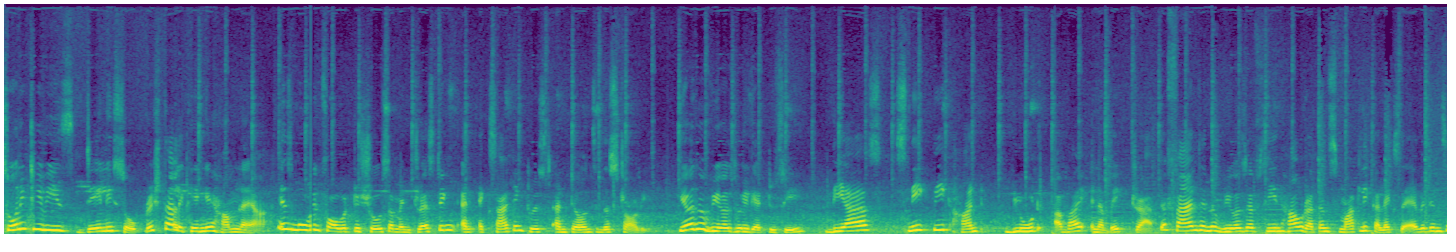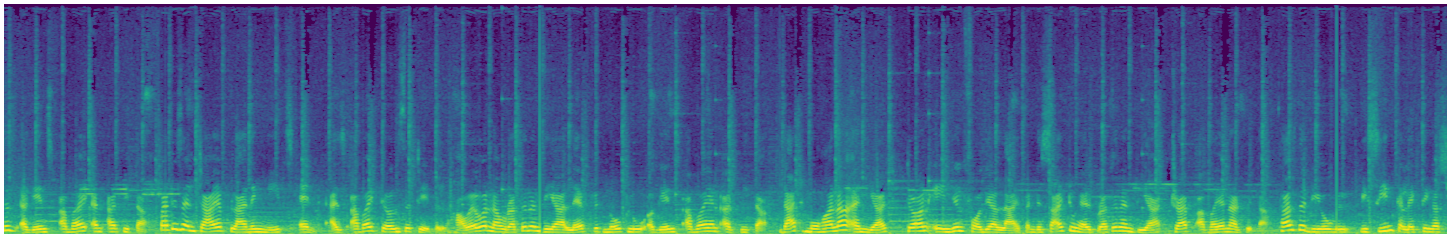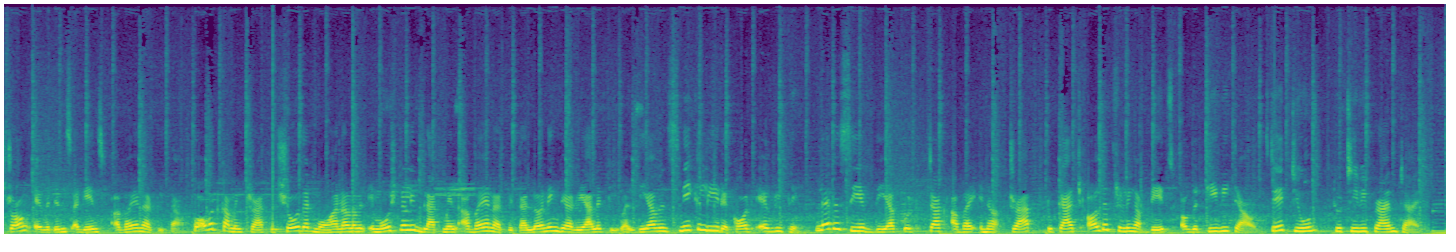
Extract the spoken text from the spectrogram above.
Sony TV's daily soap Rishta Likhenge Hum Naya is moving forward to show some interesting and exciting twists and turns in the story. Here the viewers will get to see Diya's sneak peek hunt glued Abhay in a big trap. The fans and the viewers have seen how Ratan smartly collects the evidences against Abhay and Arpita, but his entire planning meets end as Abhay turns the table. However, now Ratan and Diya are left with no clue against Abhay and Arpita. That Mohana and Yash turn angel for their life and decide to help Ratan and Diya trap Abhay and Arpita. Thus, the duo will be seen collecting a strong evidence against Abhay and Arpita. Forward coming track will show that Mohana will emotionally blackmail Abhay and Arpita learning their reality while Diya will sneakily record everything. Let us see if Diya could tuck Abhay in a trap to catch all the thrilling updates of the TV town. Stay tuned to TV Prime Time.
